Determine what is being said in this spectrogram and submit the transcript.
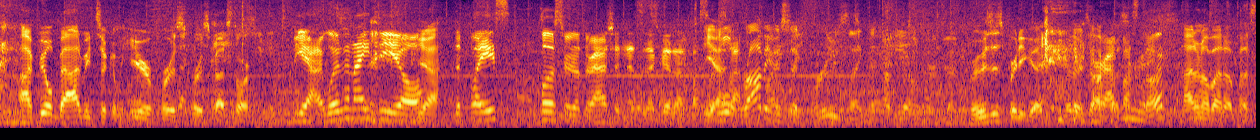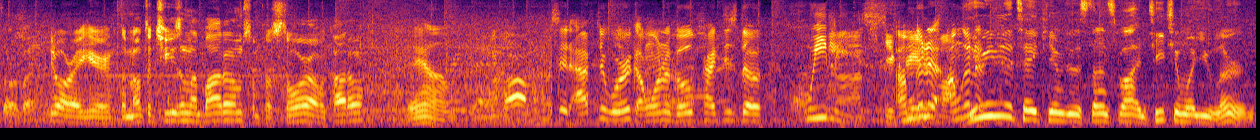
I feel bad we took him here for his first pastor. Yeah, it wasn't ideal. Yeah. The place closer to Thrashin is a good al pastor. Yeah. Well, Rob even said bruise like that. Bruise is pretty good for their Or al tacos. pastor. I don't know about El Pastor, but You know, right here. The melted cheese on the bottom, some pastor, avocado. damn. I said after work I want to go practice the wheelies. You I'm gonna. I'm gonna, You need to take him to the stun spot and teach him what you learned.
